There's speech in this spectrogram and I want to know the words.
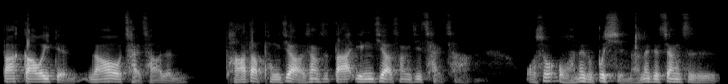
搭高一点，然后采茶人爬到棚架，好像是搭鹰架上去采茶。我说哇，那个不行啊，那个这样子，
